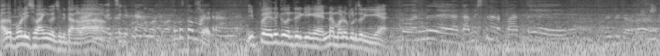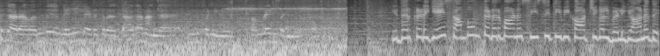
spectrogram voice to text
அதை போலீஸ் வாங்கி வச்சுக்கிட்டாங்களா? வாங்கி வச்சுக்கிட்டாங்க. கொடுக்க மாட்டாங்க இப்போ எதுக்கு வந்திருக்கீங்க? என்ன மனு கொடுத்துருக்கீங்க? இப்போ வந்து கமிஷனரை பார்த்து வீட்டுக்காரை வந்து வெளியில் எடுக்கிறதுக்காக நாங்கள் இது பண்ணி கம்ப்ளைண்ட் பண்ணியிருக்கோம். இதற்கிடையே சம்பவம் தொடர்பான சிசிடிவி காட்சிகள் வெளியானது.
